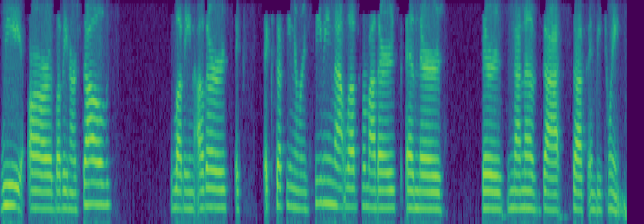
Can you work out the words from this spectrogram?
we are loving ourselves, loving others, ex- accepting and receiving that love from others, and there's there's none of that stuff in between.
